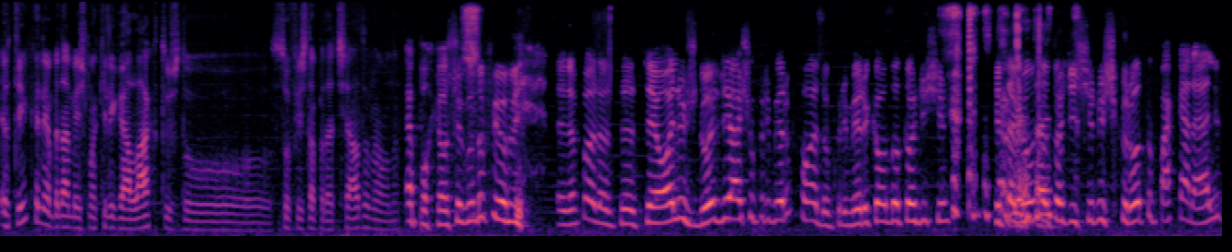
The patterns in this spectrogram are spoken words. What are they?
Eu tenho que lembrar mesmo aquele Galactus do Surfista Prateado, não, né? É porque é o segundo filme. Falando, você, olha os dois e acha o primeiro foda. O primeiro que é o Doutor Destino. Que também é um. Doutor Destino escroto pra caralho.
